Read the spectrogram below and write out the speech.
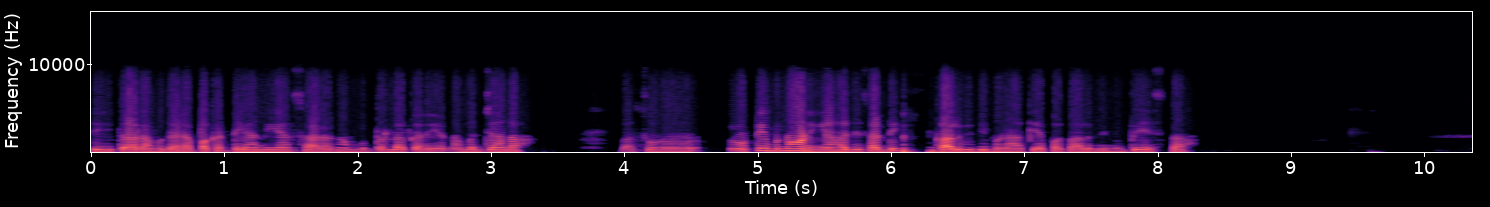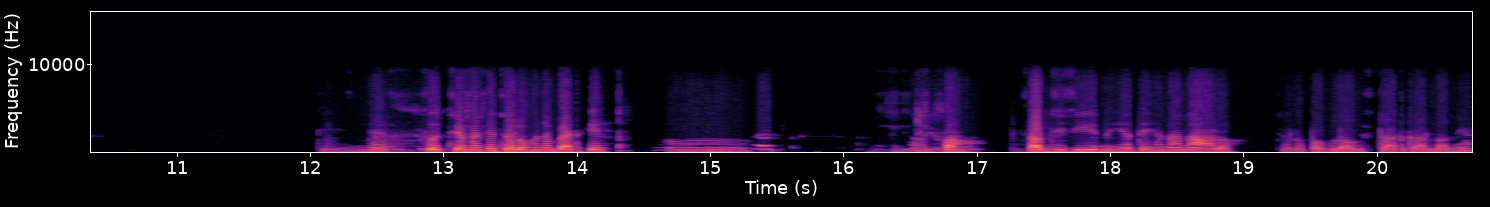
ਤੇ ਧਾਰਾਂ ਵਗੈਰਾ ਆਪਾਂ ਕੱਢ ਆਂਦੀਆਂ ਸਾਰਾ ਕੰਮ ਉਧਰਲਾ ਕਰੇ ਜਾਂਦਾ ਮੱਝਾਂ ਦਾ। ਬਸ ਹੁਣ ਰੋਟੀ ਬਣਾਉਣੀ ਆ ਹਜੇ ਸਾਡੀ ਕਾਲਵੀ ਦੀ ਬਣਾ ਕੇ ਆਪਾਂ ਕਾਲਵੀ ਨੂੰ ਭੇਜਤਾ। ਤੇ ਮੈਂ ਸੋਚਿਆ ਮੈਂ ਕਿਹਾ ਚਲੋ ਹਨਾ ਬੈਠ ਕੇ ਅਮ, ਆਪਾਂ ਸਬਜ਼ੀ ਚੀਰਨੀ ਆ ਤੇ ਹਨਾ ਨਾਲ ਚਲੋ ਆਪਾਂ ਵਲੌਗ ਸਟਾਰਟ ਕਰ ਲੈਂਦੇ ਆ।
